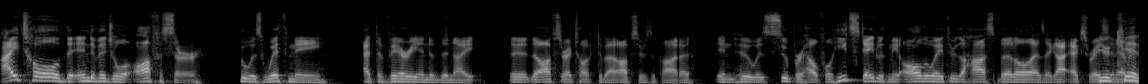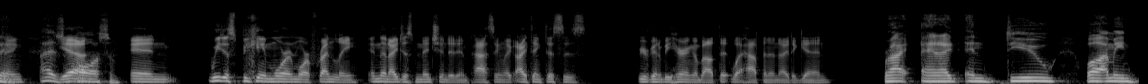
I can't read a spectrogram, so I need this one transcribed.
I told the individual officer who was with me at the very end of the night, the, the officer I talked about, Officer Zapata, and who was super helpful. He stayed with me all the way through the hospital as I got x-rays You're and kidding. everything. That is yeah. awesome. And we just became more and more friendly. And then I just mentioned it in passing. Like, I think this is, you're going to be hearing about that, what happened tonight again. Right, and I and do you? Well, I mean,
